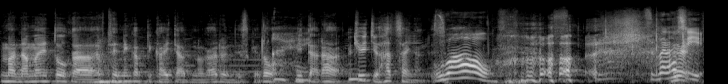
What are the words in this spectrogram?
まあ、名前とか生年月日書いてあるのがあるんですけど、はいはい見たらうん98歳なんですよ。わお。素晴らしい。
